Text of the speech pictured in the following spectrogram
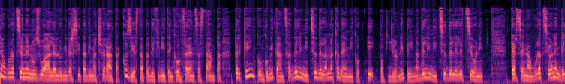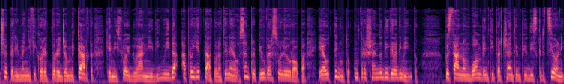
Inaugurazione inusuale all'Università di Macerata, così è stata definita in conferenza stampa, perché in concomitanza dell'inizio dell'anno accademico e pochi giorni prima dell'inizio delle lezioni. Terza inaugurazione invece per il magnifico rettore John McCart, che nei suoi due anni di guida ha proiettato l'Ateneo sempre più verso l'Europa e ha ottenuto un crescendo di gradimento. Quest'anno un buon 20% in più di iscrizioni,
